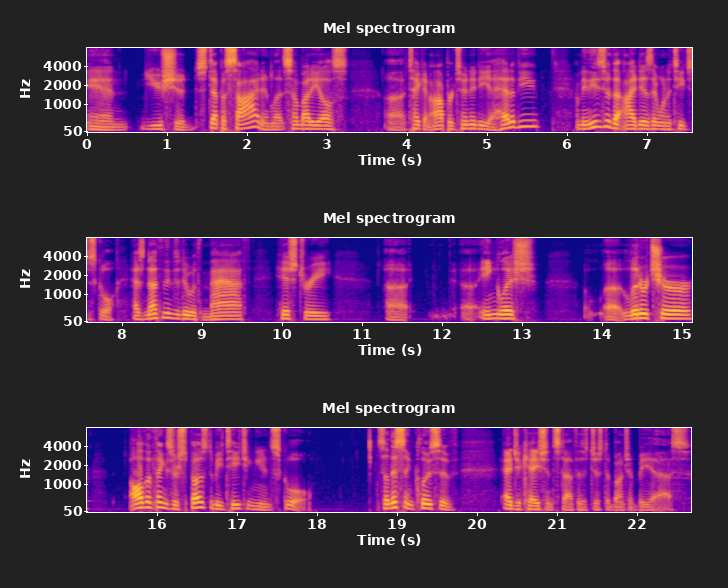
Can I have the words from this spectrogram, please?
and you should step aside and let somebody else uh, take an opportunity ahead of you. I mean, these are the ideas they want to teach in school. It has nothing to do with math, history, uh, uh, English, uh, literature, all the things they're supposed to be teaching you in school. So this inclusive education stuff is just a bunch of BS.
